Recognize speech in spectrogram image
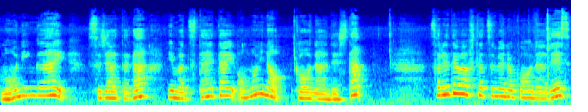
モーニングアイ。スジャータが今伝えたい思いのコーナーでした。それでは2つ目のコーナーです。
